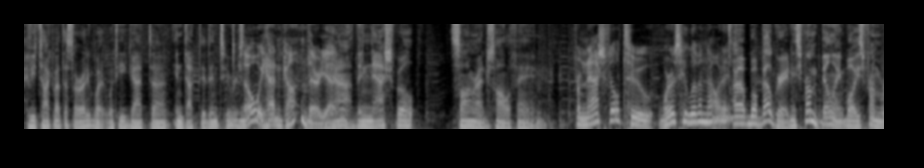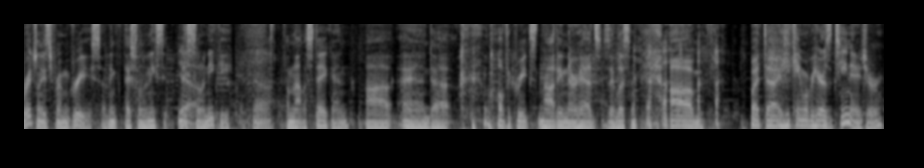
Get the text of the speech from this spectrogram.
have you talked about this already? What what he got uh, inducted into recently? No, we hadn't gotten there yet. Yeah, the Nashville Songwriters Hall of Fame. From Nashville to where is he living nowadays? Uh, well, Belgrade. And he's from Billing. Well, he's from originally. He's from Greece. I think Thessaloniki, Yeah. Thessaloniki Yeah. if I'm not mistaken. Uh, and uh, all the Greeks nodding their heads as they listen. Um, but uh, he came over here as a teenager,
